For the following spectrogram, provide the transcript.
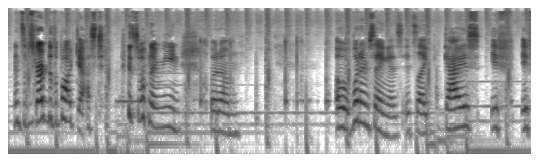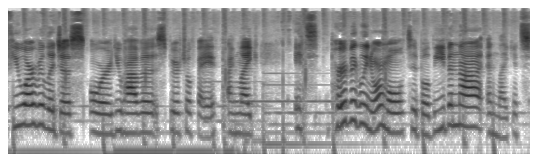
and subscribe to the podcast. Is what I mean. But um. Oh, what I'm saying is, it's like, guys, if if you are religious or you have a spiritual faith, I'm like, it's perfectly normal to believe in that and like it's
